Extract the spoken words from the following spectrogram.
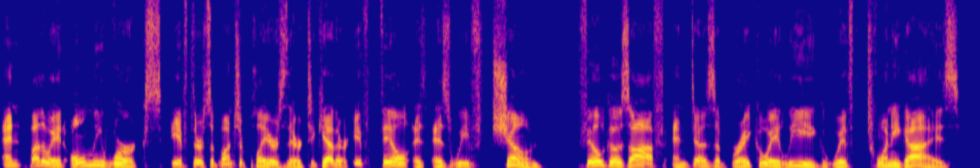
And by the way, it only works if there's a bunch of players there together. If Phil, as, as we've shown, Phil goes off and does a breakaway league with 20 guys,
